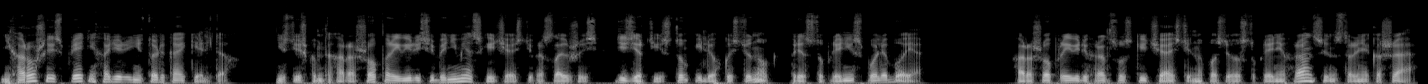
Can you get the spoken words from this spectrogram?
Нехорошие сплетни ходили не только о кельтах. Не слишком-то хорошо проявили себя немецкие части, прославившись дезертистом и легкостью ног при отступлении с поля боя. Хорошо проявили французские части, но после выступления Франции на стороне КША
